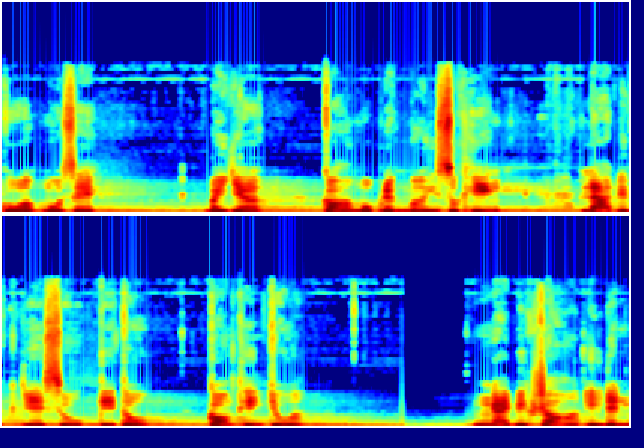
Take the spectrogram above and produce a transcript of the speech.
của Môsê. Bây giờ có một đấng mới xuất hiện là Đức Giêsu Kitô con thiên chúa ngài biết rõ ý định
